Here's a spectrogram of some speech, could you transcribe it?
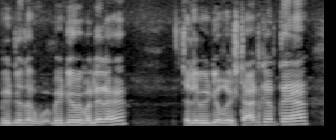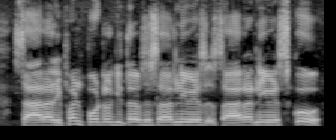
वीडियो तक, वीडियो में बने रहे। चलिए वीडियो को स्टार्ट करते हैं। सारा रिफंड पोर्टल की तरफ़ से शहर निवेश, सहारा निवेशकों के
